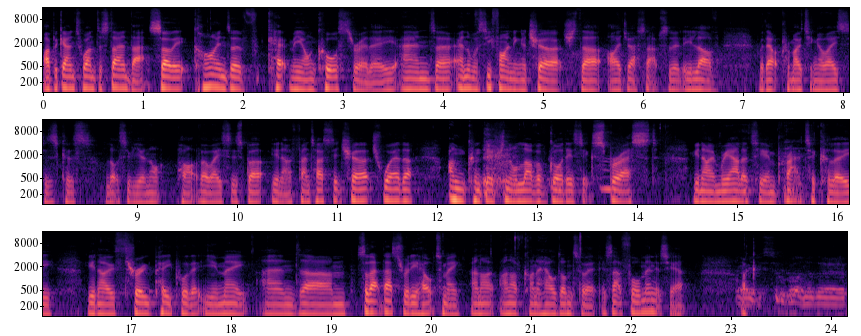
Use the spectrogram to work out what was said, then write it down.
I began to understand that. So it kind of kept me on course really and uh, and obviously finding a church that I just absolutely love without promoting Oasis because lots of you are not part of Oasis but you know fantastic church where the unconditional love of God is expressed, you know, in reality and practically, you know, through people that you meet. And um, so that, that's really helped me, and, I, and I've kind of held on to it. Is that four minutes yet? Right, you've still got another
